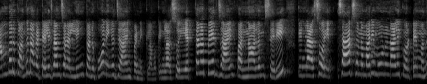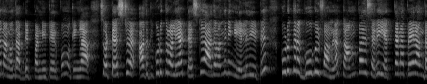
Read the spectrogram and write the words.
நம்பருக்கு வந்து நாங்கள் டெலிகிராம் சேனல் லிங்க் அனுப்புவோம். நீங்கள் ஜாயின் பண்ணிக்கலாம். ஓகேங்களா ஸோ எத்தனை பேர் ஜாயின் பண்ணாலும் சரி ஓகேங்களா ஸோ சார் சொன்ன மாதிரி மூணு நாளைக்கு ஒரு டைம் வந்து நாங்கள் வந்து அப்டேட் பண்ணிகிட்டே இருப்போம். ஓகேங்களா ஸோ டெஸ்ட்டு அதுக்கு கொடுக்குறோம் இல்லையா டெஸ்ட்டு அதை வந்து நீங்கள் எழுதிட்டு கொடுக்குற கூகுள் ஃபார்மில் கம்பல்சரி எத்தனை பேர் அந்த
